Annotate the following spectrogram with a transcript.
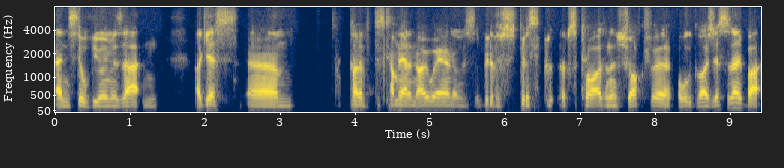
and still view him as that. And I guess um, kind of just coming out of nowhere, and it was a bit of a bit of, of surprise and a shock for all the guys yesterday. But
